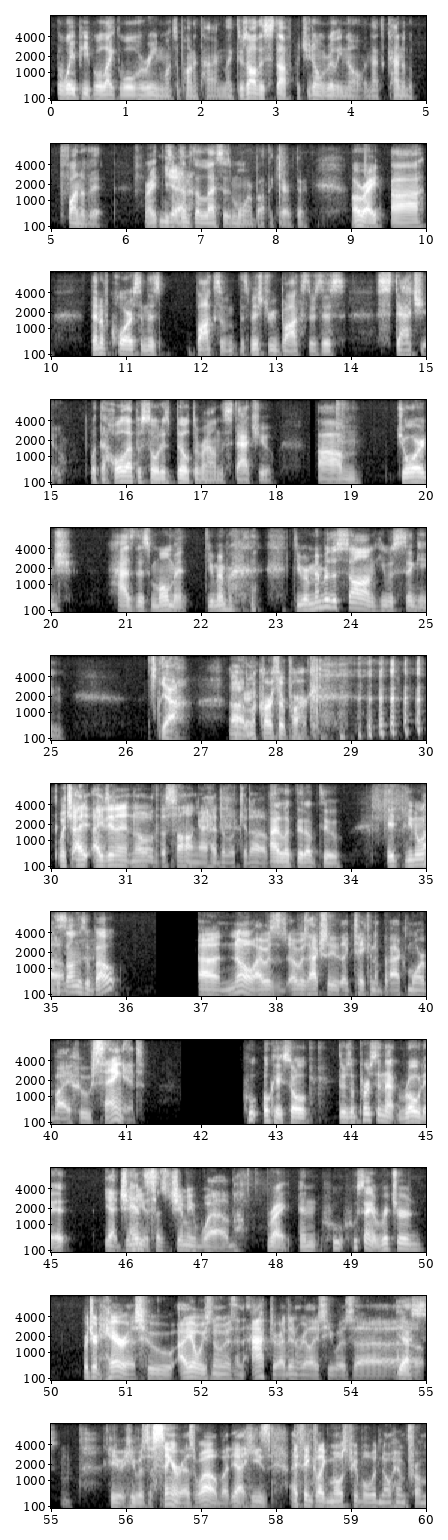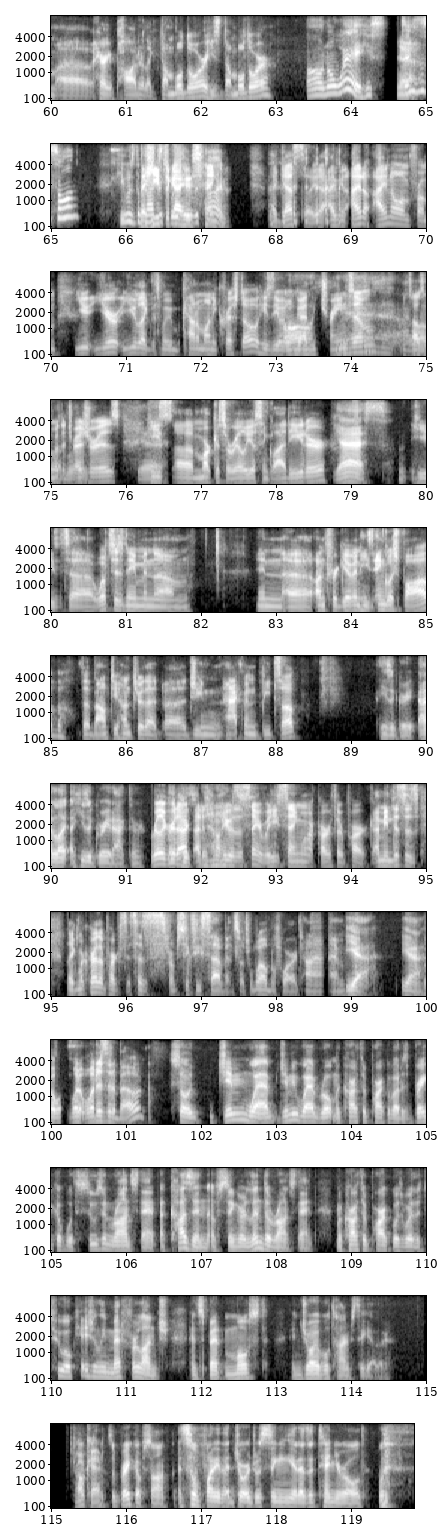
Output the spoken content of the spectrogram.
the way people liked Wolverine once upon a time. Like there's all this stuff, but you don't really know, and that's kind of the fun of it, right? Yeah. Sometimes the less is more about the character. All right. Uh, then of course in this box of this mystery box, there's this statue. But the whole episode is built around the statue. Um, George has this moment. Do you remember? do you remember the song he was singing? Yeah. Uh, Okay. MacArthur Park, which I, I didn't know the song. I had to look it up. I looked it up too. It. You know what the Um, song is about? Uh, no, I was I was actually like taken aback more by who sang it. Who? Okay, so there's a person that wrote it, Yeah, Jimmy. And It says Jimmy Webb. right? And who who sang it? Richard. Richard Harris, who I always knew as an actor. I didn't realize he was uh Yes. He he was a singer as well. But yeah, he's I think like most people would know him from uh Harry Potter, like Dumbledore. He's Dumbledore. Oh no way! He s- Yeah. sings the song. He was the. That he's the guy who sang. time. I guess so. Yeah. I mean, I don't. I know him from you. You're you like this movie Count of Monte Cristo. He's the old guy Oh, that trains him. yeah, I and tells him where the movie. treasure is. Yeah. He's uh, Marcus Aurelius in Gladiator. yes. He's uh, what's his name in um, in uh, Unforgiven? He's English Bob, the bounty hunter that uh, Gene Hackman beats up. He's a great. I like. He's a great actor. Really great Like actor. I didn't know he was a singer, but he sang MacArthur Park. I mean, this is like MacArthur Park. It says from '67, so it's well before our time. Yeah. Yeah. But what what is it about? So Jim Webb, Jimmy Webb wrote MacArthur Park about his breakup with Susan Ronstadt, a cousin of singer Linda Ronstadt. MacArthur Park was where the two occasionally met for lunch and spent most enjoyable times together. Okay. It's a breakup song. It's so funny that George was singing it as a 10-year-old with,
